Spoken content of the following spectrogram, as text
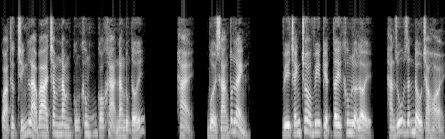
quả thực chính là 300 năm cũng không có khả năng đụng tới. Hải, buổi sáng tốt lành. Vì tránh cho vi kiệt tây không lựa lời, Hàn Dũ dẫn đầu chào hỏi,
